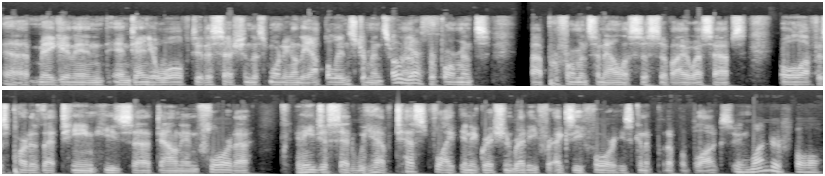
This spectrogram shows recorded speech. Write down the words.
uh, Magin, and and Daniel Wolf did a session this morning on the Apple Instruments Oh, uh, yes. performance uh, performance analysis of iOS apps. Olaf is part of that team. He's uh, down in Florida, and he just said we have TestFlight integration ready for XE4. He's going to put up a blog soon. Wonderful.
